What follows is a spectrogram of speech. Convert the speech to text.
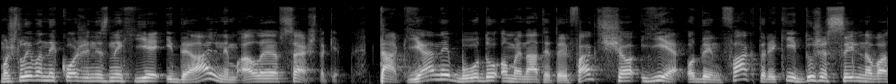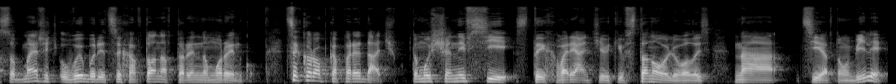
Можливо, не кожен із них є ідеальним, але все ж таки. Так, я не буду оминати той факт, що є один фактор, який дуже сильно вас обмежить у виборі цих авто на вторинному ринку. Це коробка передач, тому що не всі з тих варіантів, які встановлювались на ці автомобілі,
